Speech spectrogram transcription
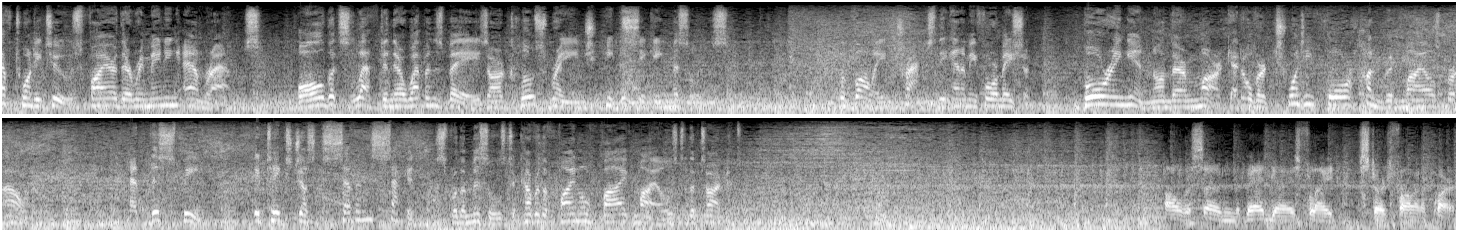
F-22s fire their remaining AMRAAMs. All that's left in their weapons bays are close-range, heat-seeking missiles. The volley tracks the enemy formation, boring in on their mark at over 2,400 miles per hour. At this speed, it takes just seven seconds for the missiles to cover the final five miles to the target. All of a sudden, the bad guy's flight starts falling apart.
